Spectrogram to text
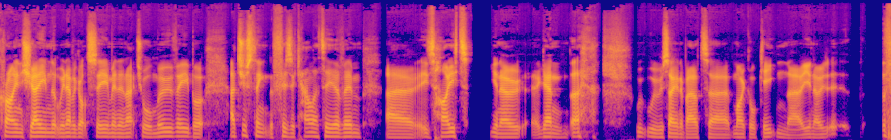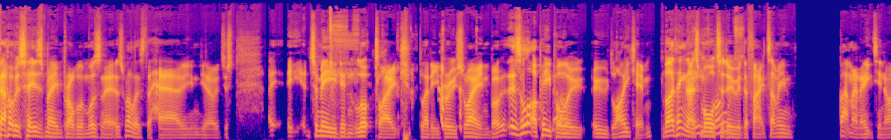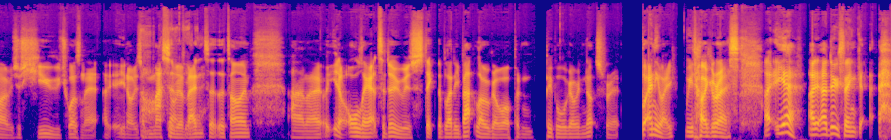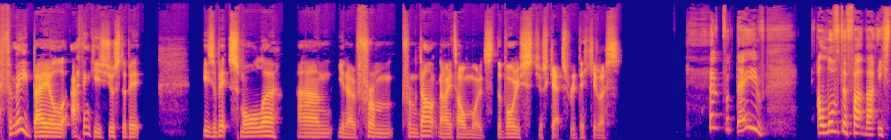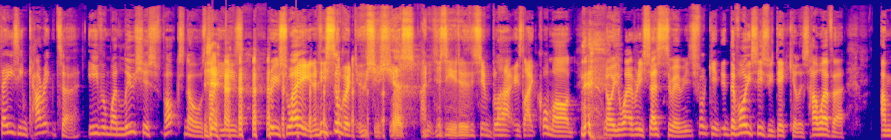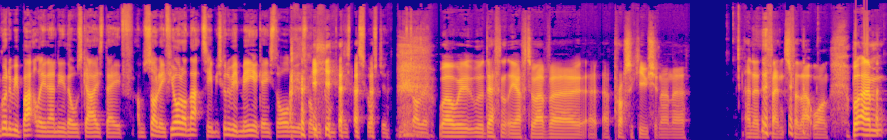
crying shame that we never got to see him in an actual movie, but I just think the physicality of him, uh, his height. You know, again, we, we were saying about uh, Michael Keaton there. You know, that was his main problem, wasn't it? As well as the hair. You know, just it, it- to me, he didn't look like bloody Bruce Wayne. But there's a lot of people No. who who like him. But I think that's more to do with the fact. I mean, Batman '89 was just huge, wasn't it? Uh, You know, it was a Oh, massive God, yeah. event at the time, and uh, you know, all they had to do was stick the bloody Bat logo up, and people were going nuts for it. But anyway, we digress. Uh, yeah, I, I do think, for me, Bale. I think he's just a bit. He's a bit smaller, and you know, from from Dark Knight onwards, the voice just gets ridiculous. but Dave, I love the fact that he stays in character even when Lucius Fox knows that Yeah. he is Bruce Wayne, and he's still going Lucius, yes, and does he do this in black? He's like, come on, you know, whatever he says to him, he's fucking. The voice is ridiculous. However. I'm going to be battling any of those guys, Dave. I'm sorry. If you're on that team, it's going to be me against all of you when we come to this discussion. Sorry. Well, we will definitely have to have a, a, a prosecution and a and a defense for that one. But um,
